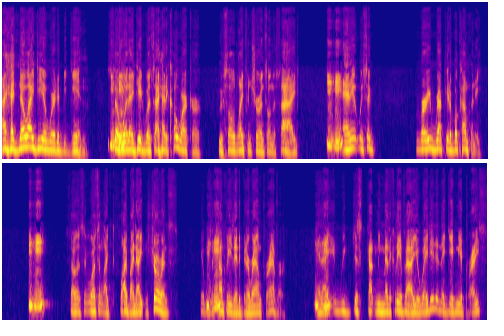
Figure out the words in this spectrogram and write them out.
I had no idea where to begin. So mm-hmm. what I did was I had a coworker who sold life insurance on the side, mm-hmm. and it was a very reputable company. Mm-hmm. So it wasn't like fly by night insurance. It was a mm-hmm. company that had been around forever, and I mm-hmm. we just got me medically evaluated, and they gave me a price.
